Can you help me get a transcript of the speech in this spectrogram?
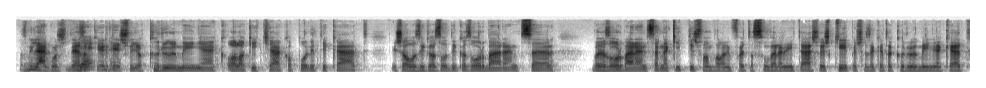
Az világos, de ez de, a kérdés, de... hogy a körülmények alakítják a politikát, és ahhoz igazodik az Orbán rendszer, vagy az Orbán rendszernek itt is van valami fajta szuverenitása, és képes ezeket a körülményeket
